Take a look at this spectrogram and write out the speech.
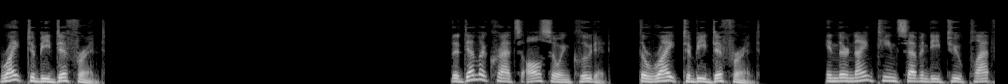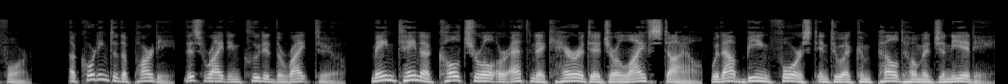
Right to be different The Democrats also included, "...the right to be different." In their 1972 platform. According to the party, this right included the right to maintain a cultural or ethnic heritage or lifestyle, without being forced into a compelled homogeneity."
